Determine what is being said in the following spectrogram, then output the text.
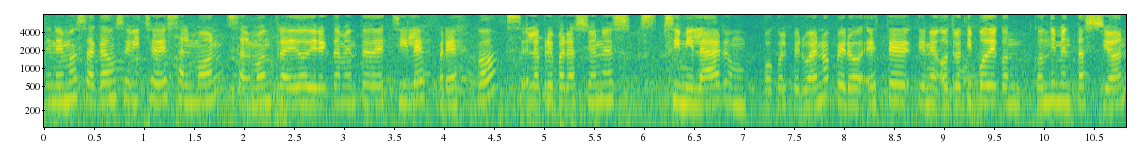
Tenemos acá un ceviche de salmón, salmón traído directamente de Chile, fresco. La preparación es similar un poco al peruano, pero este tiene otro tipo de condimentación.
